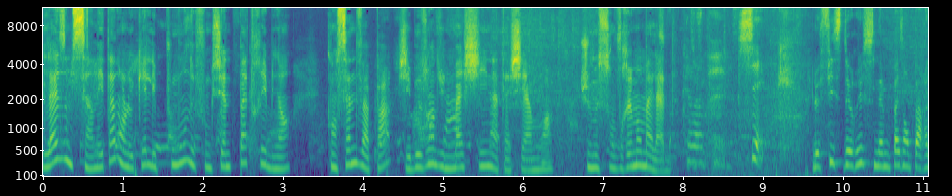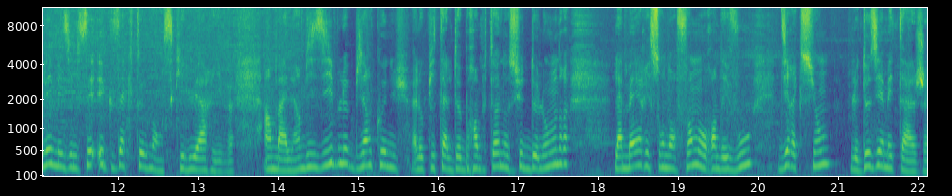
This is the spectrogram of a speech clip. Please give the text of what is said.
L'asthme, c'est un état dans lequel les poumons ne fonctionnent pas très bien. Quand ça ne va pas, j'ai besoin d'une machine attachée à moi. Je me sens vraiment malade. Le fils de Russe n'aime pas en parler, mais il sait exactement ce qui lui arrive. Un mal invisible, bien connu, à l'hôpital de Brampton, au sud de Londres. La mère et son enfant au rendez-vous, direction le deuxième étage.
